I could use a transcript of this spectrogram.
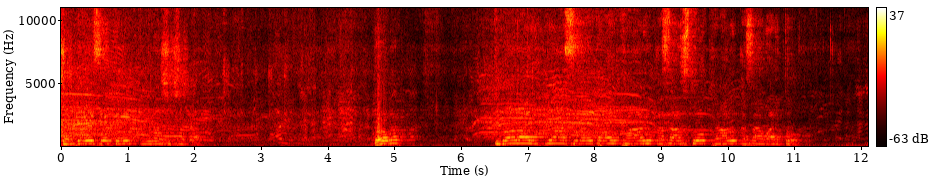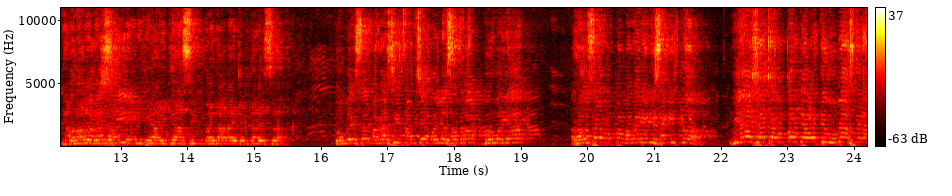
क्रीडा बरोबर? तुम्हाला इतिहास आहे खेळाडू कसा असतो खेळाडू कसा वाढतो. हे ऐतिहासिक मैदान आहे जगदाळे सर. सर मगाशीच आमचे अमल्य सम्राट गुरुवर्य रावसाहेब अप्पा मगर यांनी सांगितलं विराशाच्या उंबरट्यावरती उभ्या असलेल्या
